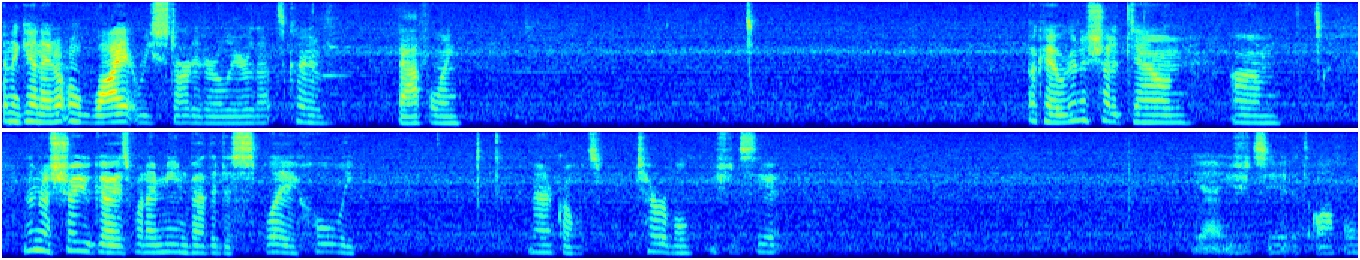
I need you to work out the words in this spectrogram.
And again, I don't know why it restarted earlier. That's kind of baffling. Okay, we're going to shut it down. Um, I'm going to show you guys what I mean by the display. Holy mackerel, it's terrible. You should see it. Yeah, you should see it. It's awful.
